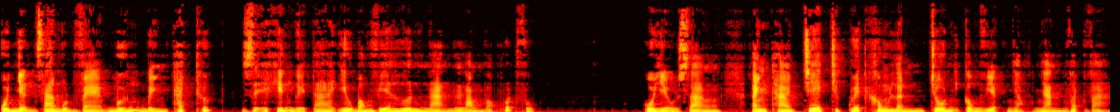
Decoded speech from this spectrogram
cô nhận ra một vẻ bướng bỉnh thách thức dễ khiến người ta yếu bóng vía hơn nản lòng và khuất phục. Cô hiểu rằng anh thà chết chứ quyết không lẩn trốn những công việc nhọc nhằn vất vả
